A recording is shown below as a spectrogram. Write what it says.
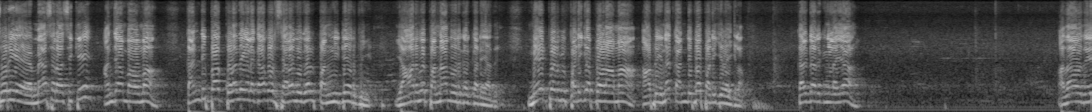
சூரிய மேச ராசிக்கு அஞ்சாம் பாவமா? கண்டிப்பாக குழந்தைகளுக்காக ஒரு செலவுகள் பண்ணிகிட்டே இருப்பீங்க. யாருமே பண்ணாமல் இருக்க கிடையாது. மேற்படிப்பு படிக்க போகலாமா அப்படின்னா கண்டிப்பாக படிக்க வைக்கலாம். கரெக்டாக இருக்குங்களா ஐயா? அதாவது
